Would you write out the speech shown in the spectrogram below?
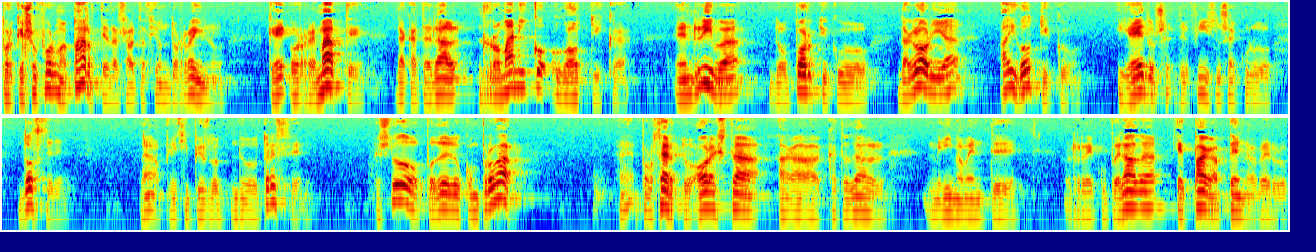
Porque iso forma parte da exaltación do reino, que é o remate da catedral románico-gótica. En riba do Pórtico da Gloria hai gótico, e é dos, de fins do século XII, non? ¿eh? principios do, do XIII. Isto podedo comprobar. Eh? Por certo, ahora está a catedral mínimamente recuperada e paga pena verlo,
